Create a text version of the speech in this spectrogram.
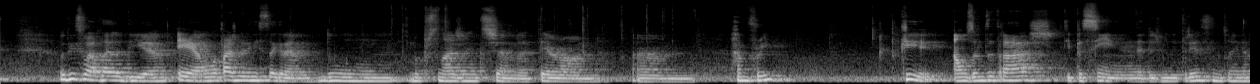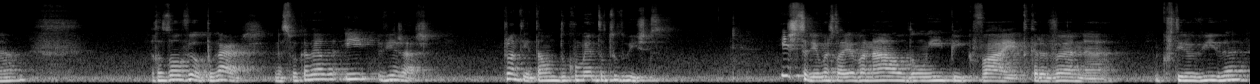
o This Wild Idea é uma página de Instagram de um- uma personagem que se chama Theron um, Humphrey, que há uns anos atrás, tipo assim, em 2013, se não estou enganada, resolveu pegar na sua cadela e viajar. Pronto, então documenta tudo isto. Isto seria uma história banal de um hippie que vai de caravana curtir a vida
